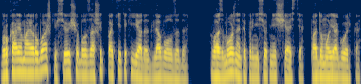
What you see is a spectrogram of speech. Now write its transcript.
В рукаве моей рубашки все еще был зашит пакетик яда для Волзада. «Возможно, это принесет мне счастье», — подумал я горько.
